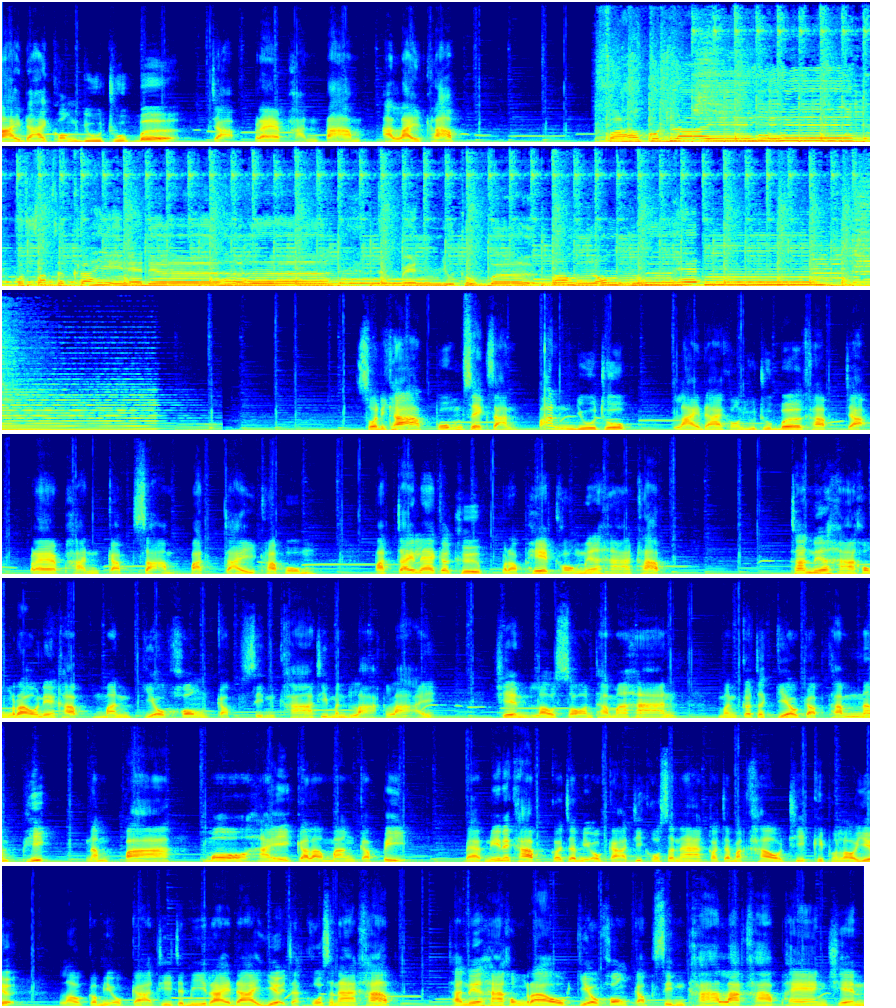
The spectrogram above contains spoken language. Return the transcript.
รายได้ของยูทูบเบอร์จะแปรผันตามอะไรครับ ฝากกดไลค์กดซับสไครต์แน่เด้ออยากเป็นยูทูบเบอร์ต้องลงมือเฮ็ด สวัสดีครับ ผมเสกสรรปั้น YouTube รายได้ของยูทูบเบอร์ครับ จะแปรผันกับ 3 ปัจจัยครับผม ปัจจัยแรกก็คือประเภทของเนื้อหาครับ ถ้าเนื้อหาของเราเนี่ยครับมันเกี่ยวข้องกับสินค้าที่มันหลากหลาย เช่นเราสอนทำอาหาร มันก็จะเกี่ยวกับทำน้ำพริก น้ำปลาหม้อไหกะละมังกะปิ แบบนี้นะครับก็จะมีโอกาสที่โฆษณาก็จะมาเข้าที่คลิปของเราเยอะ เราก็มีโอกาสที่จะมีรายได้เยอะจากโฆษณาครับ ถ้าเนื้อหาของเราเกี่ยวข้องกับสินค้าราคาแพง เช่น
